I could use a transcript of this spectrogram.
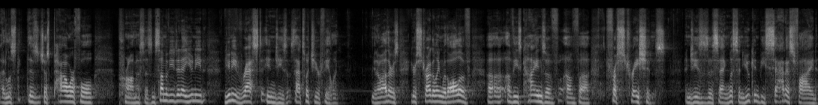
I listen, this is just powerful promises. And some of you today, you need, you need rest in Jesus. That's what you're feeling. You know, others, you're struggling with all of, uh, of these kinds of, of uh, frustrations. And Jesus is saying, listen, you can be satisfied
